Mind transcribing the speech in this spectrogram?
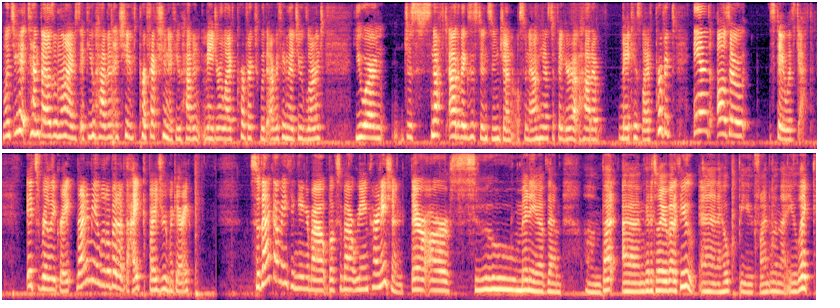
once you hit 10,000 lives, if you haven't achieved perfection, if you haven't made your life perfect with everything that you've learned, you are just snuffed out of existence in general. So now he has to figure out how to make his life perfect and also stay with death. It's really great. Reminded me a little bit of The Hike by Drew Magary. So that got me thinking about books about reincarnation. There are so many of them, um, but I'm going to tell you about a few, and I hope you find one that you like.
